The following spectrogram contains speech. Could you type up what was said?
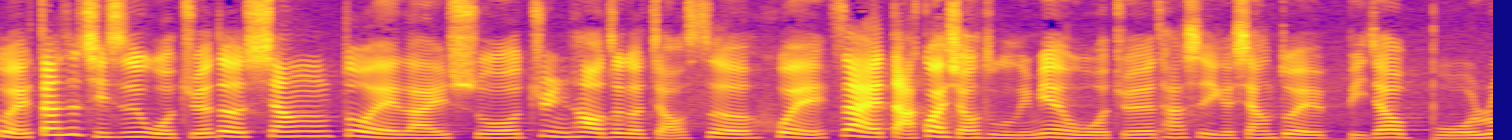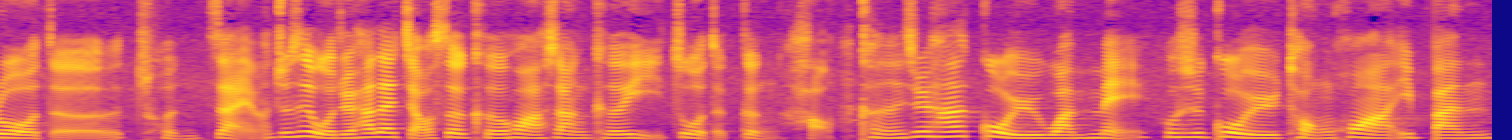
对，但是其实我觉得相对来说，俊浩这个角色会在打怪小组里面，我觉得他是一个相对比较薄弱的存在嘛。就是我觉得他在角色刻画上可以做得更好，可能是因为他过于完美，或是过于童话一般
